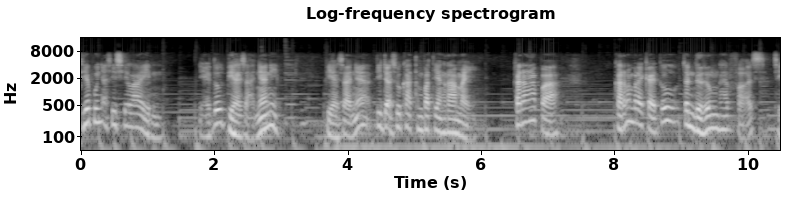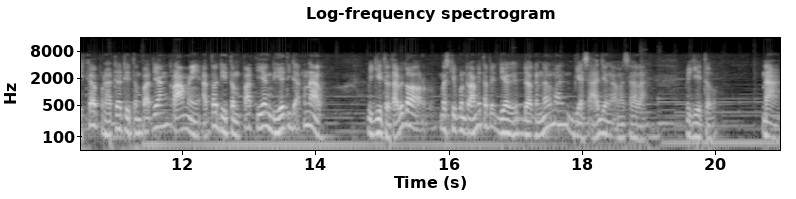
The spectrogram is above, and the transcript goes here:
dia punya sisi lain, yaitu biasanya nih, biasanya tidak suka tempat yang ramai. Karena apa? Karena mereka itu cenderung nervous jika berada di tempat yang ramai atau di tempat yang dia tidak kenal. Begitu. Tapi kalau meskipun ramai tapi dia sudah kenal mah biasa aja nggak masalah. Begitu. Nah,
